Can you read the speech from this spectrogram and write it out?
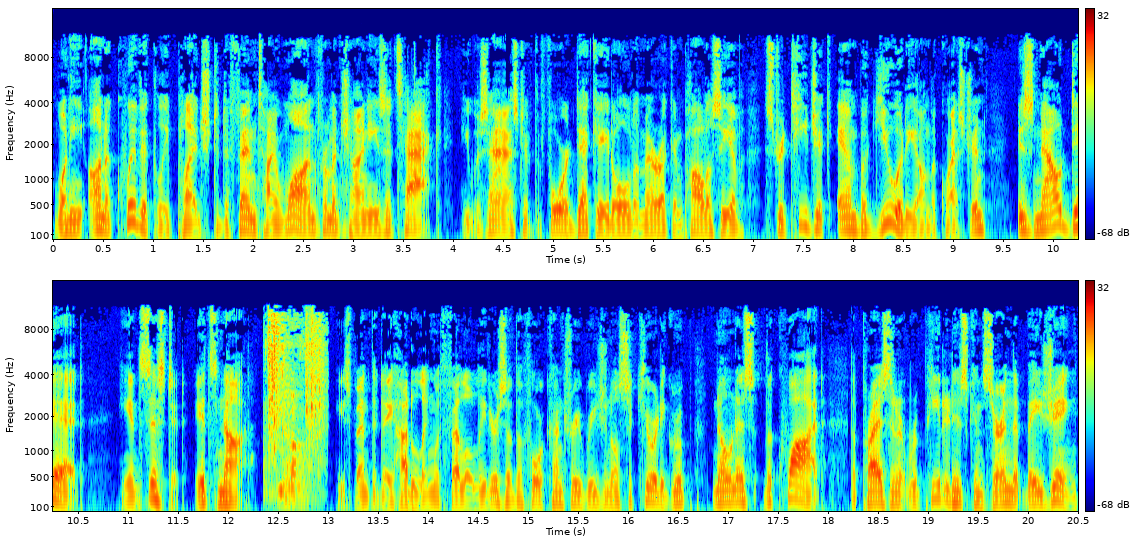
when he unequivocally pledged to defend Taiwan from a Chinese attack. He was asked if the four decade old American policy of strategic ambiguity on the question is now dead. He insisted it's not. No. He spent the day huddling with fellow leaders of the four country regional security group known as the Quad. The president repeated his concern that Beijing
